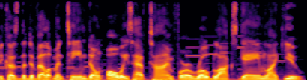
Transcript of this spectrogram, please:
Because the development team don't always have time for a Roblox game like you.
